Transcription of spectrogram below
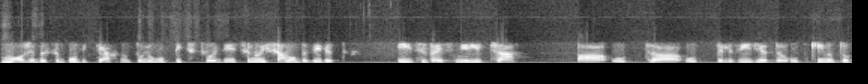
може да събуди тяхното любопитство единствено и само да видят известни лица а, от, а, от телевизията, от киното,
